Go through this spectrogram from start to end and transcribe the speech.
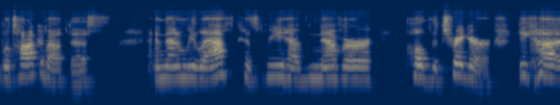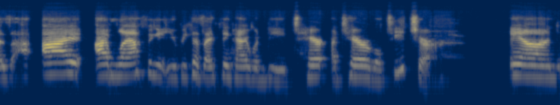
will talk about this, and then we laugh because we have never pulled the trigger. Because I, I I'm laughing at you because I think I would be ter- a terrible teacher. And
